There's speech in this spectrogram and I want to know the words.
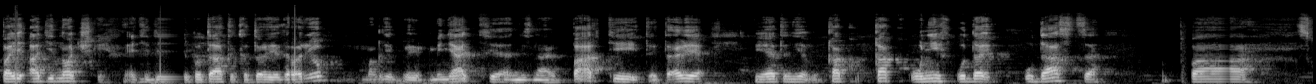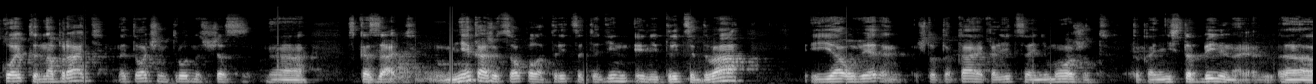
поодиночке, эти депутаты, которые я говорю, могли бы менять, не знаю, партии и так далее. И это не, как, как у них уда, удастся по сколько набрать, это очень трудно сейчас э, сказать. Мне кажется, около 31 или 32. И я уверен, что такая коалиция не может, такая нестабильная э,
